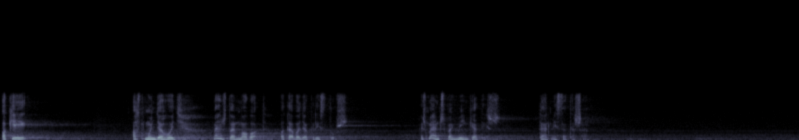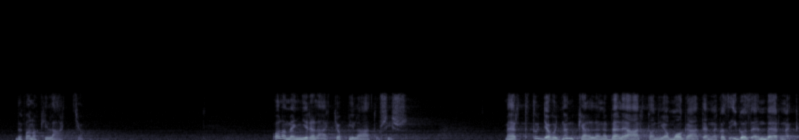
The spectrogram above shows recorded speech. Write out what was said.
aki azt mondja, hogy mentsd meg magad, ha te vagy a Krisztus. És ments meg minket is, természetesen. De van, aki látja. Valamennyire látja Pilátus is. Mert tudja, hogy nem kellene beleártania magát ennek az igaz embernek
